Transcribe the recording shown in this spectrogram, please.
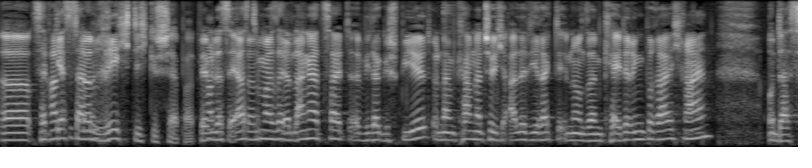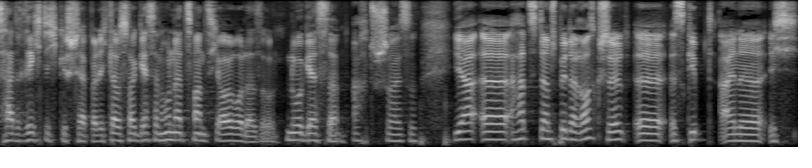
Äh, Es hat, gestern dann- richtig gescheppert. Wir haben das erste Mal seit langer Zeit äh, wieder gespielt und dann kamen natürlich alle direkt in unseren Catering-Bereich rein und das hat richtig gescheppert. Ich glaube, es war gestern 120 Euro oder so. Nur gestern. Ach du Scheiße. Ja, äh, hat sich dann später rausgestellt, äh, es gibt eine, ich,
